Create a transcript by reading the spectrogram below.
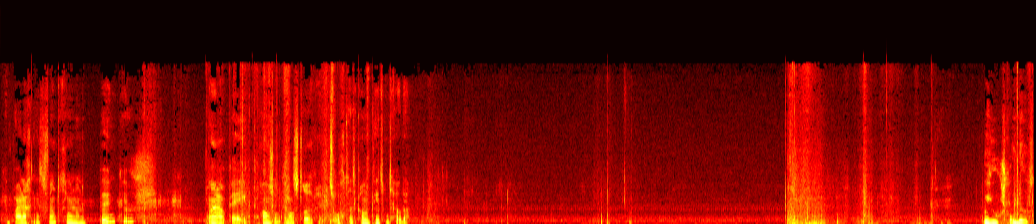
Ik een paar dagen niet gefilmd. Toen gingen we naar de bunker. Nou, oké. Als we meteen alles terug. Het is ik kan het niet onthouden. Oei, hoe schoon dood.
